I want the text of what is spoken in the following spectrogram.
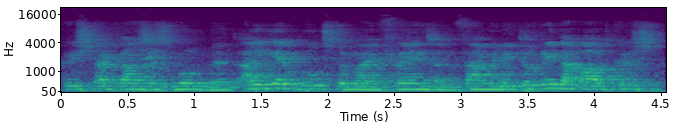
Krishna conscious movement, I gave books to my friends and family to read about Krishna.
